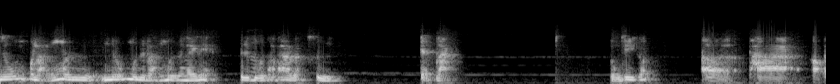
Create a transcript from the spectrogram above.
นิ้วหลังมือ นิ้วมือหลังมืออะไรเนี่ย คือดูสภาพแล้วคือเจ็บหนักหลวงพี่ก็เอ่อพาเข้าไป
